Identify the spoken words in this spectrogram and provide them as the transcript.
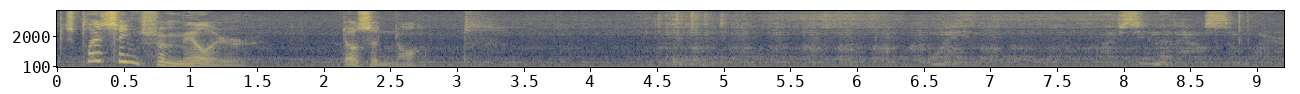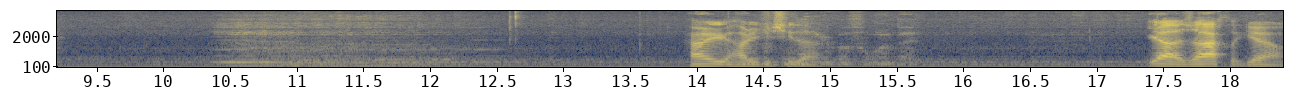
This place seems familiar. Does it not? How how did you see that? Before, but Yeah, exactly. Yeah.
